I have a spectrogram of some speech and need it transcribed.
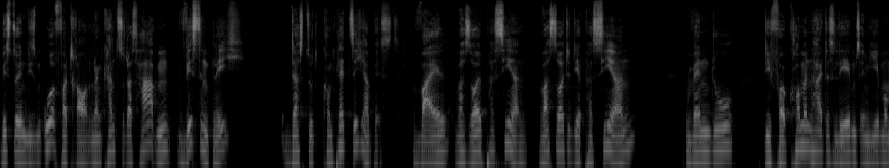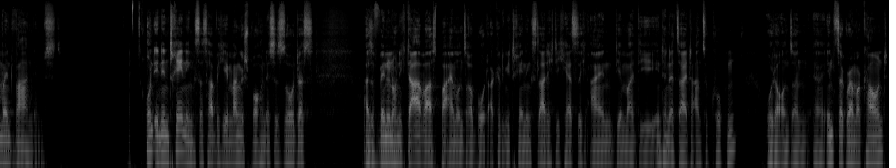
bist du in diesem Urvertrauen und dann kannst du das haben, wissentlich, dass du komplett sicher bist. Weil, was soll passieren? Was sollte dir passieren, wenn du die Vollkommenheit des Lebens in jedem Moment wahrnimmst? Und in den Trainings, das habe ich eben angesprochen, ist es so, dass also wenn du noch nicht da warst bei einem unserer Bootakademie-Trainings, lade ich dich herzlich ein, dir mal die Internetseite anzugucken oder unseren äh, Instagram-Account,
